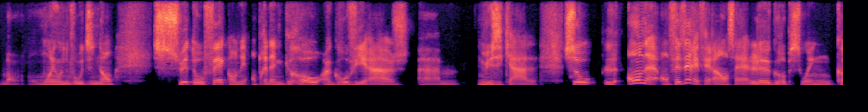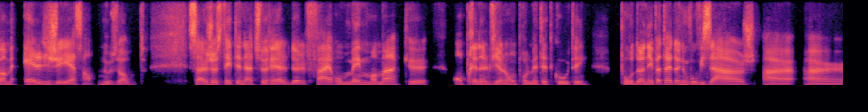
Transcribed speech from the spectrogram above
bon, au moins au niveau du nom, suite au fait qu'on on prenait une gros, un gros virage euh, musical. So, on, a, on faisait référence à le groupe swing comme LGS entre nous autres. Ça a juste été naturel de le faire au même moment que on prenait le violon pour le mettre de côté, pour donner peut-être un nouveau visage à, un-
